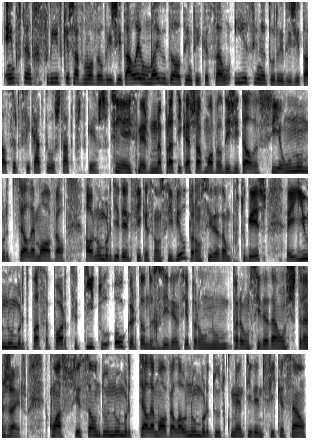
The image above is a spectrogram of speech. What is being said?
é importante referir que a chave móvel digital é um meio de autenticação e assinatura digital certificado pelo Estado português. Sim, é isso mesmo. Na prática, a chave móvel digital associa um número de telemóvel ao número de identificação civil para um cidadão português uh, e o número de passaporte, título ou cartão de residência para um, para um cidadão estrangeiro. Com a associação do número de telemóvel ao número do documento de identificação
